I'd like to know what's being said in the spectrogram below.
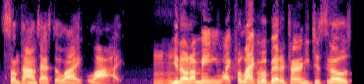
sometimes has to like lie. Mm-hmm. You know what I mean? Like for lack of a better term, he just goes,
